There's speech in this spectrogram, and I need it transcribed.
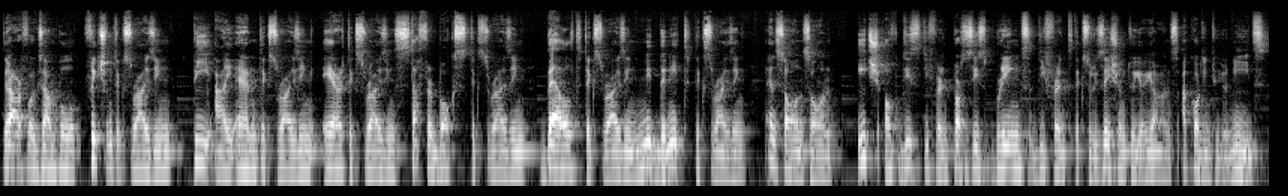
There are, for example, friction texturizing, PIN texturizing, air texturizing, stuffer box texturizing, belt texturizing, knit-de-knit texturizing, and so on and so on. Each of these different processes brings different texturization to your yarns according to your needs.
